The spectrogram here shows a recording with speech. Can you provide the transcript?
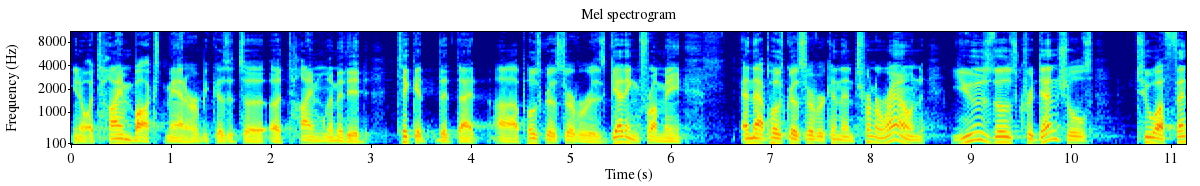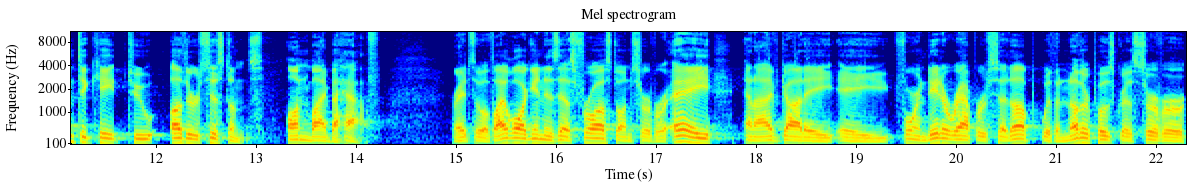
you know, a time-boxed manner because it's a, a time-limited ticket that that uh, Postgres server is getting from me, and that Postgres server can then turn around, use those credentials to authenticate to other systems on my behalf. Right? So if I log in as sfrost on server A and I've got a, a foreign data wrapper set up with another Postgres server,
